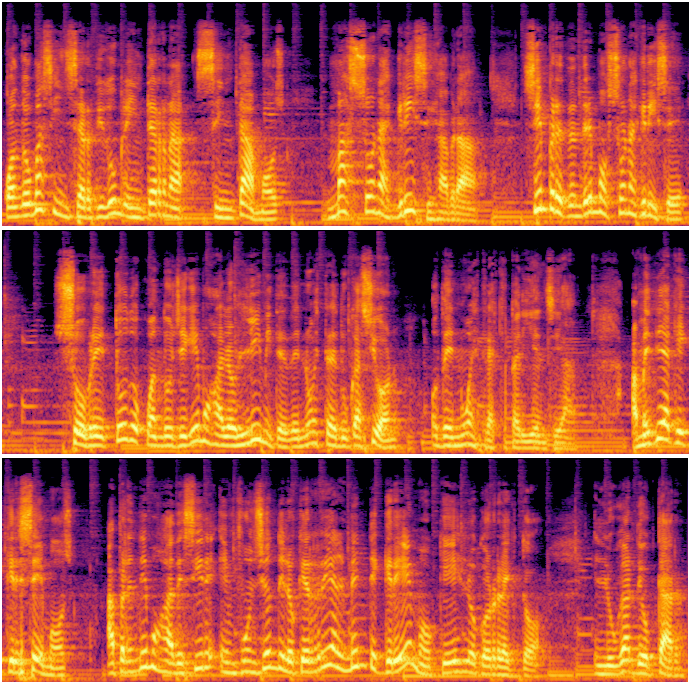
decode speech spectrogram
Cuando más incertidumbre interna sintamos, más zonas grises habrá. Siempre tendremos zonas grises, sobre todo cuando lleguemos a los límites de nuestra educación o de nuestra experiencia. A medida que crecemos, aprendemos a decir en función de lo que realmente creemos que es lo correcto, en lugar de optar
